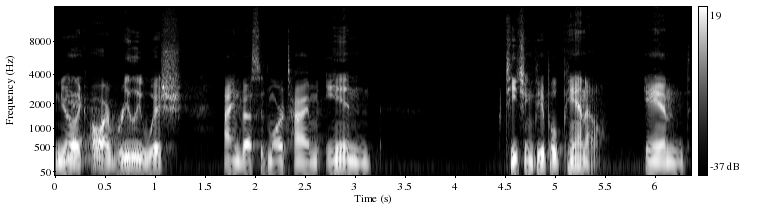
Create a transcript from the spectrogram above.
And you're like, oh, I really wish I invested more time in teaching people piano and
